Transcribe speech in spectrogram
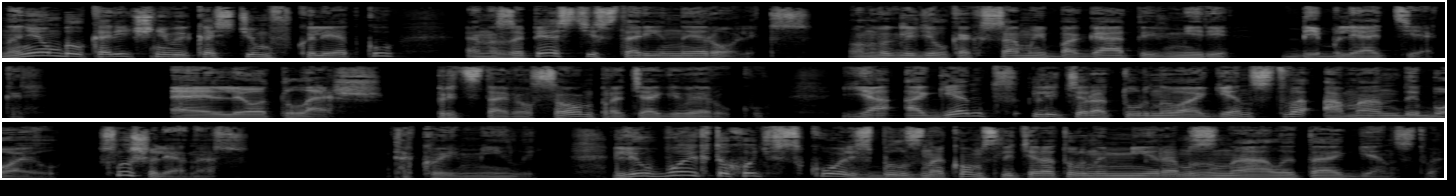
На нем был коричневый костюм в клетку, а на запястье старинный роликс. Он выглядел как самый богатый в мире библиотекарь. «Эллиот Лэш», — представился он, протягивая руку. «Я агент литературного агентства Аманды Бойл. Слышали о нас?» Такой милый. Любой, кто хоть вскользь был знаком с литературным миром, знал это агентство.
